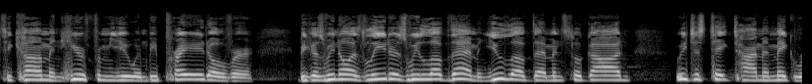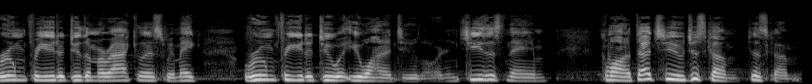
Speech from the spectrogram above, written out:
to come and hear from you and be prayed over because we know as leaders we love them and you love them. And so, God, we just take time and make room for you to do the miraculous. We make room for you to do what you want to do, Lord. In Jesus' name, come on, if that's you, just come, just come.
